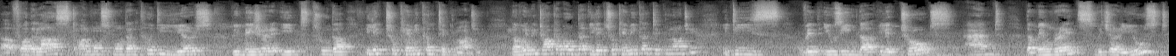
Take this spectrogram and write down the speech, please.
uh, for the last almost more than 30 years, we measure it through the electrochemical technology. Now, when we talk about the electrochemical technology, it is with using the electrodes and the membranes which are used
